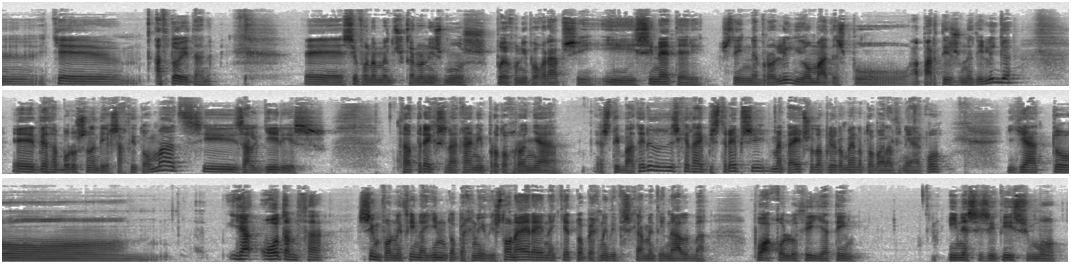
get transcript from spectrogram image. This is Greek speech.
και αυτό ήταν. Ε, σύμφωνα με τους κανονισμούς που έχουν υπογράψει οι συνέτεροι στην Ευρωλίγη, οι ομάδες που απαρτίζουν τη Λίγκα, ε, δεν θα μπορούσε να διεξαχθεί το μάτς. Η Ζαλγκύρης θα τρέξει να κάνει πρωτοχρονιά στην πατρίδα της και θα επιστρέψει με τα έξοδα πληρωμένα από τον Παναθηναϊκό για το... για όταν θα συμφωνηθεί να γίνει το παιχνίδι. Στον αέρα είναι και το παιχνίδι φυσικά με την Άλμπα που ακολουθεί γιατί είναι συζητήσιμο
